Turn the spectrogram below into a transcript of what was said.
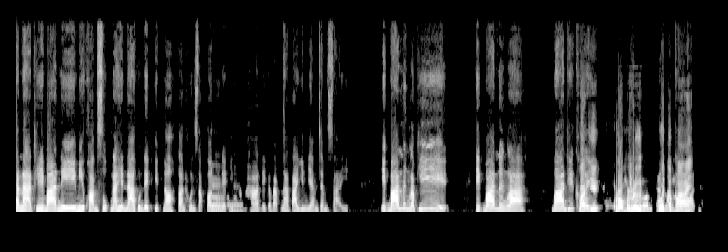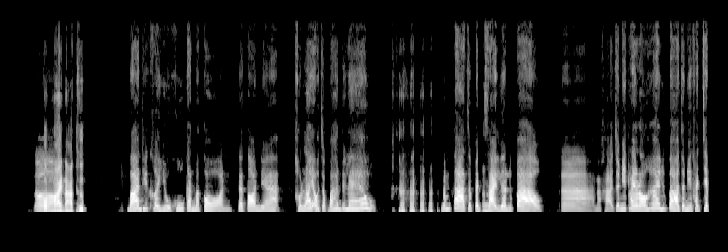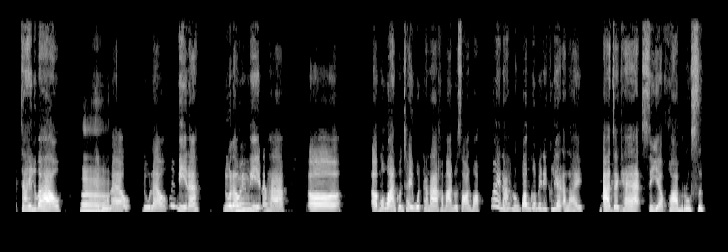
ขณะที่บ้านนี้มีความสุขนะ เห็นหน้าคุณเดชอิดเนาะตอนทุนสับตอนเออคุณเดชอิดเออสัมภาษณ์นี่ก็แบบหน้าตายิ้มแย้มแจ่มใส อีกบ้านหนึ่งล่ะพี่ อีกบ้านหนึ่งล่ะ บ้านที่เคบ้านยที่ร่มรื่นอยู่ด้วยกัต้นไม้าก่อนเออต้นไม้หนาทึบ บ้านที่เคยอยู่คู่กันมาก่อน แต่ตอนเนี้ยเขาไล่ออกจากบ้านไปแล้ว น้ำตาจะเป็นเออสายเลือดหรือเปล่า อ่านะคะ จะมีใครร้องไห้หรือเปล่า จะมีใครเจ็บใจหรือเปล่า อ่าแต่ดูแล้ว ดูแล้วไม่มีนะ ดูแล้วไม่อืมมีนะคะ เออเออเมื่อวานคุณชัยวุฒนาคมานุสรณ์บอก ไม่นะ ลุงป้อมก็ไม่ได้เครียดอะไร อาจจะแค่เสียความรู้สึก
